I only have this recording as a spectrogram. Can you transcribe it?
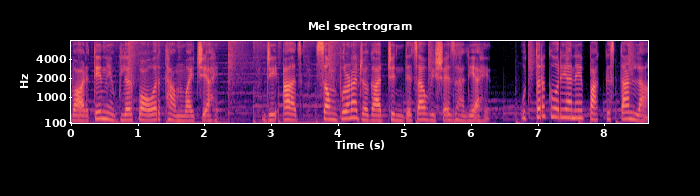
वाढती न्यूक्लिअर पॉवर थांबवायची आहे जी आज संपूर्ण जगात चिंतेचा विषय झाली आहे. उत्तर कोरियाने पाकिस्तानला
